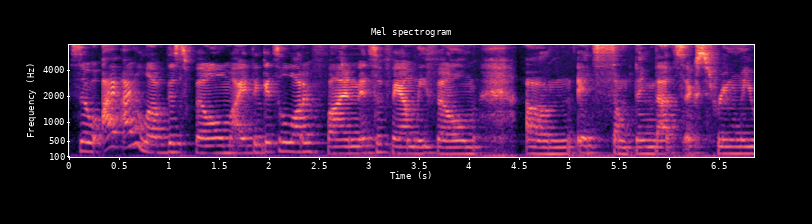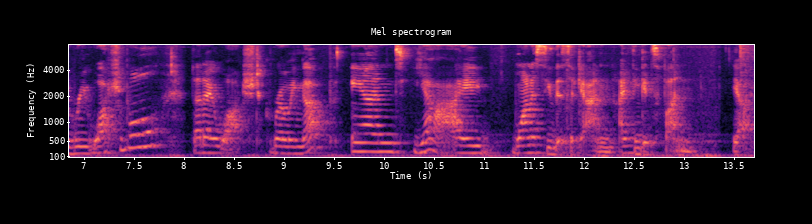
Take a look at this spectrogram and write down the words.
So I, I love this film. I think it's a lot of fun. It's a family film. Um, it's something that's extremely rewatchable that I watched growing up, and yeah, I want to see this again. I think it's fun. Yeah.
